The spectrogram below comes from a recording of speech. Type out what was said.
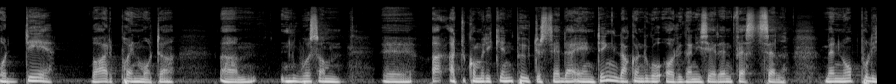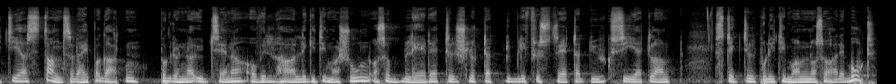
Og det var på en måte um, noe som Uh, At du kommer ikke inn på utestedet er én ting, da kan du gå og organisere en fest selv. Men når politiet stanser deg på gaten pga. utseendet og vil ha legitimasjon, og så ble det til slutt at du blir frustrert at du sier et eller annet stygt til politimannen, og så har det bot.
